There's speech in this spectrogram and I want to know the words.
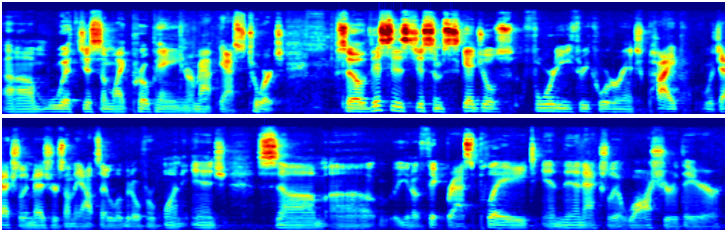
um, with just some like propane or MAPP gas torch. So this is just some Schedules 40 three quarter inch pipe, which actually measures on the outside a little bit over one inch, some, uh, you know, thick brass plate, and then actually a washer there.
